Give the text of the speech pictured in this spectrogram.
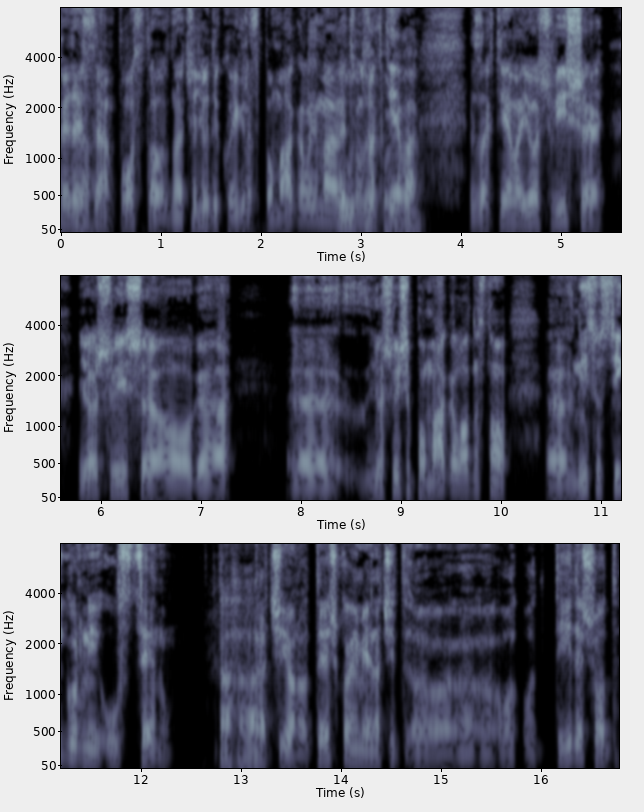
57%, znači ljudi koji igra s pomagalima, recimo zahtjeva, zahtjeva još više, još više ovoga, e, još više pomagala, odnosno e, nisu sigurni u scenu. Aha. Znači, ono, teško im je, znači, ti ideš od,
